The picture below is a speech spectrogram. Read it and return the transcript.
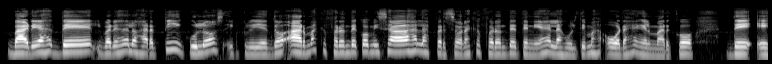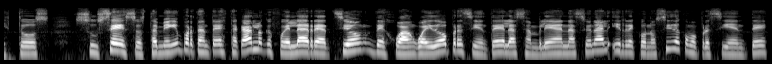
varias de, varios de los artículos, incluyendo armas que fueron decomisadas a las personas que fueron detenidas en las últimas horas en el marco de estos sucesos. También importante destacar lo que fue la reacción de Juan Guaidó, presidente de la Asamblea Nacional y reconocido como presidente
